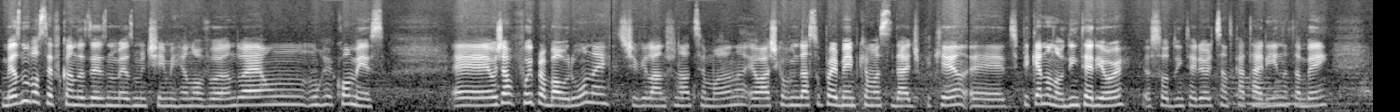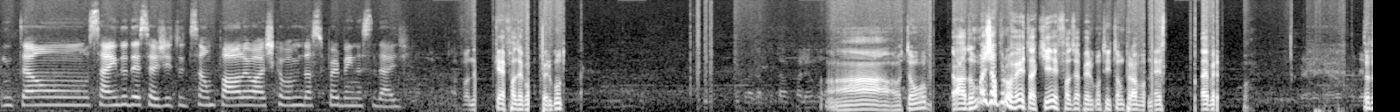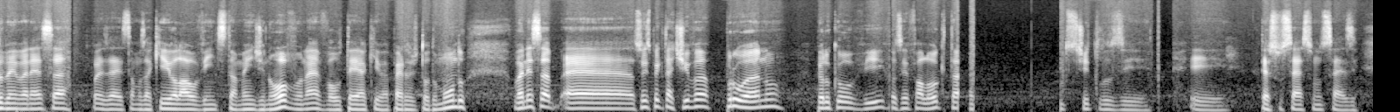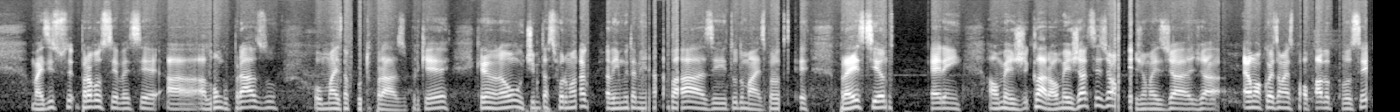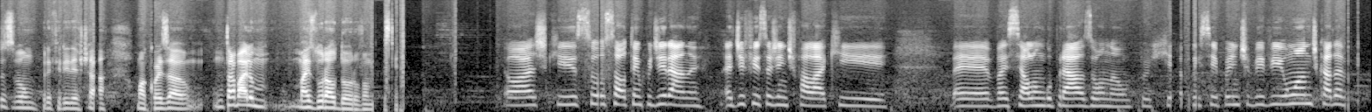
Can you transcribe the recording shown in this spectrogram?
Mesmo você ficando às vezes no mesmo time renovando, é um, um recomeço. É, eu já fui para Bauru, né? Estive lá no final de semana. Eu acho que eu vou me dar super bem porque é uma cidade pequena, é, pequena não, do interior. Eu sou do interior de Santa Catarina também. Então, saindo desse agito de São Paulo, eu acho que eu vou me dar super bem na cidade. Quer fazer alguma pergunta? Ah, então obrigado. Mas já aproveito aqui fazer a pergunta então para a Vanessa. Tudo bem, Vanessa? Pois é, estamos aqui. Olá, ouvintes também de novo, né? Voltei aqui perto de todo mundo. Vanessa, é, sua expectativa para o ano, pelo que eu ouvi, você falou que está muitos títulos e, e, ter sucesso no SESI. Mas isso para você vai ser a, a, longo prazo ou mais a curto prazo? Porque, querendo ou não, o time está se formando agora, vem muita menina base e tudo mais. Para esse ano, querem almejar, claro, almejar vocês já almejam, mas já, já é uma coisa mais palpável para vocês ou vocês vão preferir deixar uma coisa, um trabalho mais duradouro, vamos dizer assim? Eu acho que isso só o tempo dirá, né? É difícil a gente falar que é, vai ser a longo prazo ou não, porque a princípio a gente vive um ano de cada vez,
